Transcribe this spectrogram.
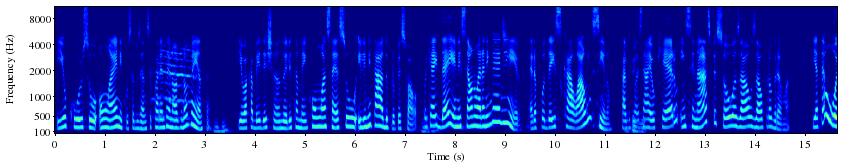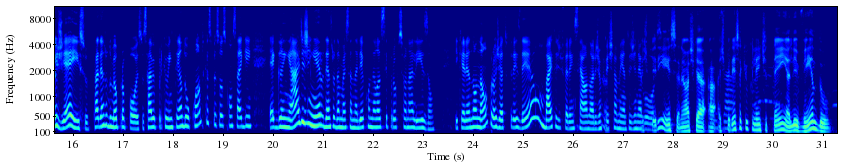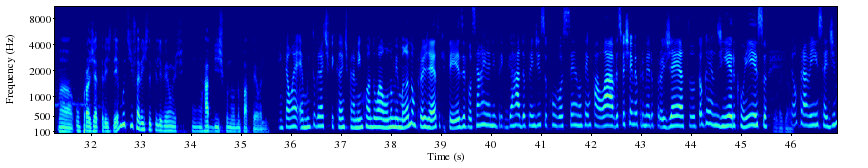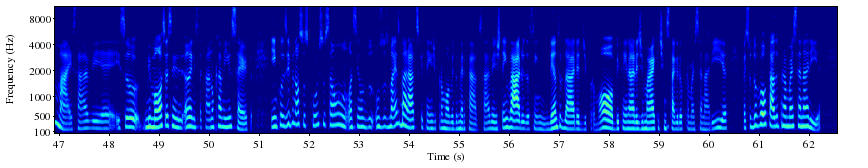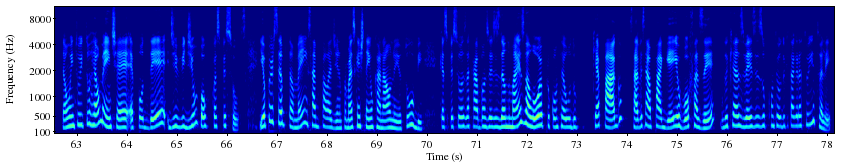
E o curso online custa R$ 249,90. Uhum. E eu acabei deixando ele também com um acesso ilimitado para o pessoal. Porque uhum. a ideia inicial não era nem ganhar dinheiro, era poder escalar o ensino. Sabe? Falar assim, ah, eu quero ensinar as pessoas a usar o programa. E até hoje é isso, tá dentro do meu propósito, sabe? Porque eu entendo o quanto que as pessoas conseguem é, ganhar de dinheiro dentro da marcenaria quando elas se profissionalizam. E querendo ou não, o projeto 3D é um baita diferencial na hora de um é, fechamento de negócio. A experiência, né? Eu acho que a, a, a experiência que o cliente tem ali vendo uh, um projeto 3D é muito diferente do que ele vê uns, um rabisco no, no papel ali. Então é, é muito gratificante para mim quando um aluno me manda um projeto que fez e falou assim: ai, Anne, obrigada, aprendi isso com você, não tenho palavras, fechei meu primeiro projeto, tô ganhando dinheiro com isso. então, para mim, isso é demais, sabe? É, isso me mostra assim, Anne, você tá no caminho certo. E, inclusive, nossos cursos são assim, uns dos mais baratos que tem de Promob do mercado, sabe? A gente tem vários, assim, dentro da área de Promob, tem na área de marketing, Instagram para marcenaria, mas tudo voltado para marcenaria. Então, o intuito realmente é, é, poder dividir um pouco com as pessoas. E eu percebo também, sabe, Paladino, por mais que a gente tenha um canal no YouTube, que as pessoas acabam, às vezes, dando mais valor para o conteúdo que é pago, sabe? Assim, ah, eu paguei, eu vou fazer, do que, às vezes, o conteúdo que está gratuito ali.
